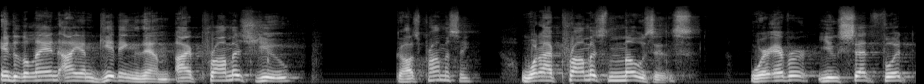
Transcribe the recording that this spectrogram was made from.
into the land I am giving them. I promise you, God's promising, what I promised Moses Wherever you set foot,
